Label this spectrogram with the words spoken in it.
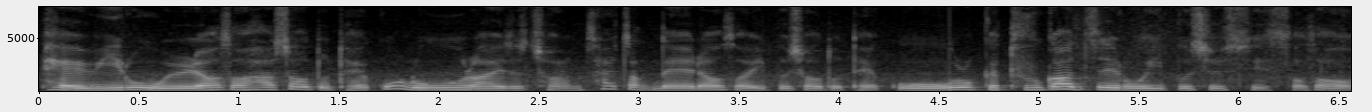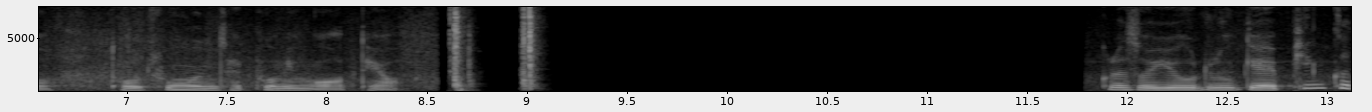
배 위로 올려서 하셔도 되고 로우라이즈처럼 살짝 내려서 입으셔도 되고 그렇게 두 가지로 입으실 수 있어서 더 좋은 제품인 것 같아요. 그래서 이 룩의 핑크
